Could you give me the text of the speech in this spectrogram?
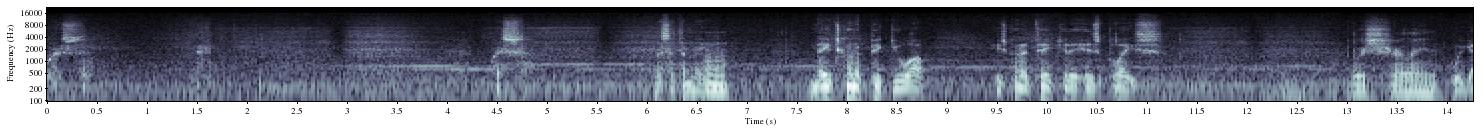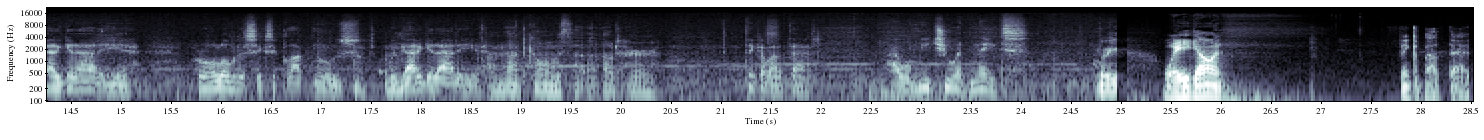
Wes. Hey. Wes. Listen to me. Nate's gonna pick you up. He's gonna take you to his place. Where's Charlene? We gotta get out of here. We're all over the six o'clock news. We mm-hmm. gotta get out of here. I'm not going without her. Think about that. I will meet you at Nate's. Where you? Where you going? Think about that.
